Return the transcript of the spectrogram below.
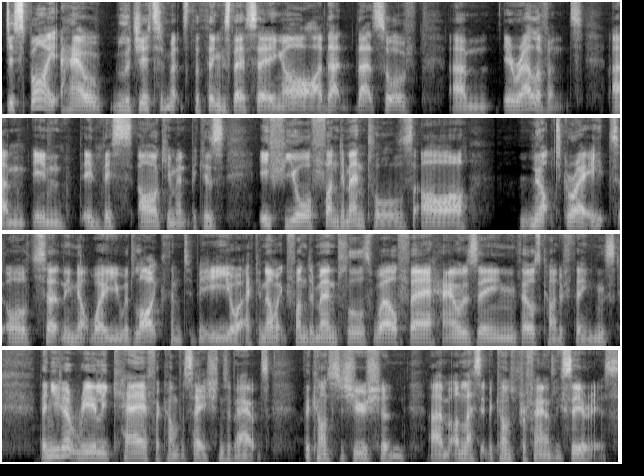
despite how legitimate the things they're saying are. That that sort of um, irrelevant um, in in this argument because if your fundamentals are not great, or certainly not where you would like them to be, your economic fundamentals, welfare, housing, those kind of things, then you don't really care for conversations about the Constitution um, unless it becomes profoundly serious.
